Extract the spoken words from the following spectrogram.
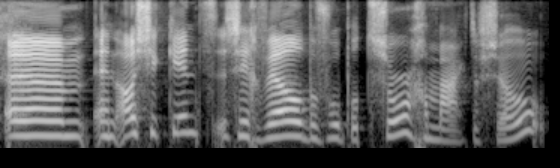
Ehm, en als je kind zich wel bijvoorbeeld zorgen maakt of zo.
